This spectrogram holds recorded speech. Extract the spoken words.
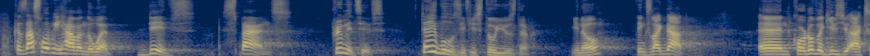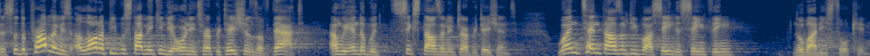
Because that's what we have on the web divs, spans, primitives, tables if you still use them, you know, things like that. And Cordova gives you access. So the problem is a lot of people start making their own interpretations of that, and we end up with 6,000 interpretations. When 10,000 people are saying the same thing, nobody's talking.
